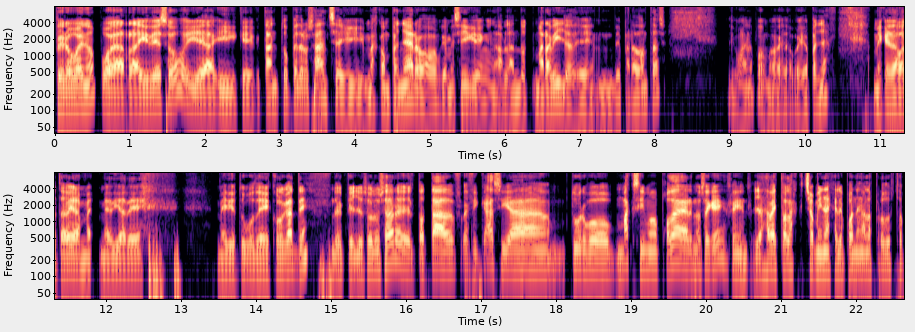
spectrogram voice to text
Pero bueno, pues a raíz de eso y, que tanto Pedro Sánchez y más compañeros que me siguen hablando maravilla de, de paradontas, y bueno, pues me voy a apañar. Me quedaba todavía media de medio tubo de colgate del que yo suelo usar, el total, eficacia, turbo máximo, poder, no sé qué. En fin, ya sabéis todas las chominas que le ponen a los productos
